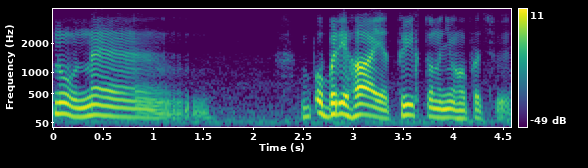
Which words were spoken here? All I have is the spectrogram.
ну, не оберігає тих, хто на нього працює.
